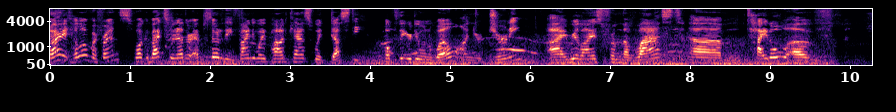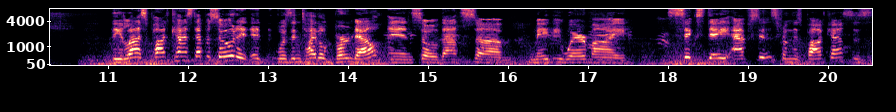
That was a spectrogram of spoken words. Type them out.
All right, hello, my friends. Welcome back to another episode of the Find a Way podcast with Dusty. Hopefully, you're doing well on your journey. I realized from the last um, title of the last podcast episode, it, it, was entitled Burned Out, and so that's um, maybe where my six day absence from this podcast is,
